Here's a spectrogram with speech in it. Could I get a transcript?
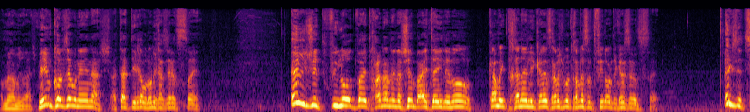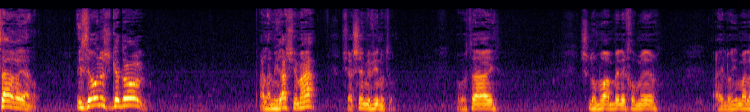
אומר המדרש. ועם כל זה הוא נענש. אתה תראה, הוא לא נכנס לארץ ישראל. איזה תפילות ואתחנן אל השם בעת ההיא לאמור כמה התחנן להיכנס 515 תפילות להיכנס לארץ ישראל איזה צער היה לו איזה עונש גדול על אמירה שמה? שהשם מבין אותו רבותיי שלמה המלך אומר האלוהים על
